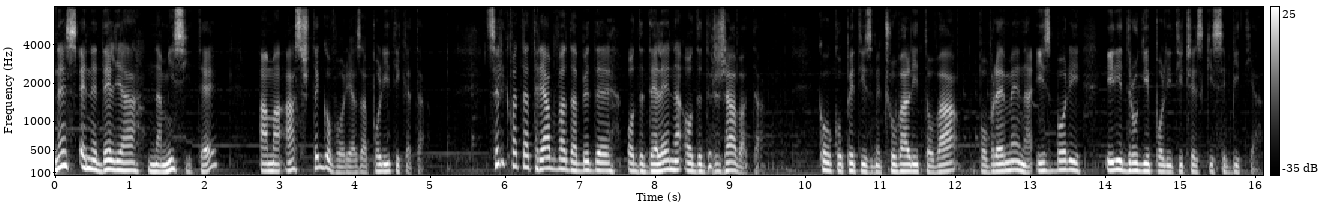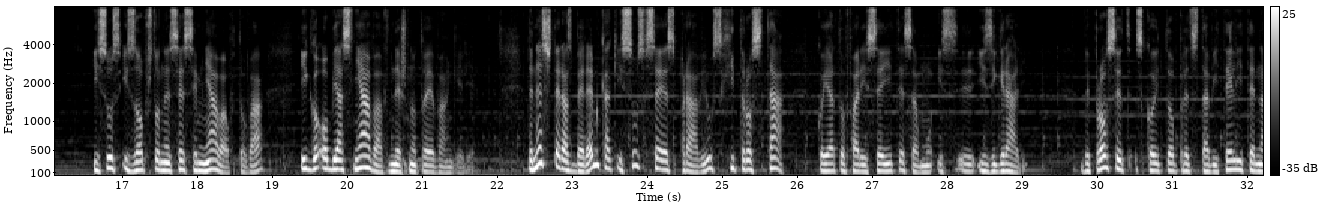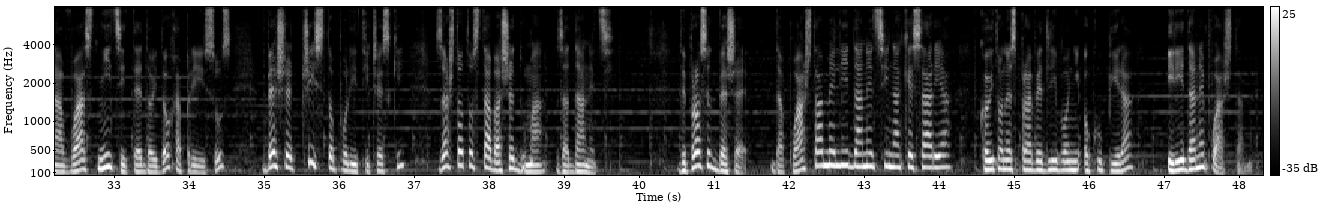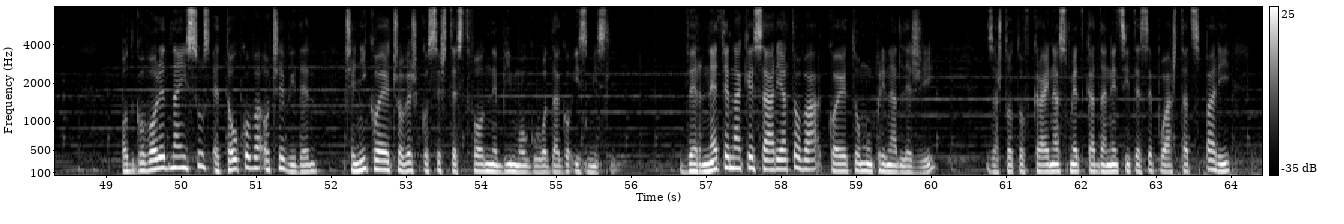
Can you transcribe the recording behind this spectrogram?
Днес е неделја на мисите, ама аз ще говоря за политиката. Црквата треба да биде одделена од државата. Колку пети сме чували това по време на избори или други политически себитја. Исус изопшто не се семњава в това и го објаснява в днешното Евангелие. Денес ще разберем как Исус се е справил с хитроста којато фарисеите са му из, изиграли. Въпросът с којто представителите на властниците дојдоха при Исус беше чисто политически, заштото ставаше дума за данеци. Въпросът беше да плаштаме ли данеци на Кесарија, којто несправедливо ни окупира, или да не плаштаме? Одговорот на Исус е толкова очевиден, че никое човешко сештество не би могло да го измисли. Вернете на Кесарија това което му принадлежи, заштото в крајна сметка данеците се плаштат с пари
